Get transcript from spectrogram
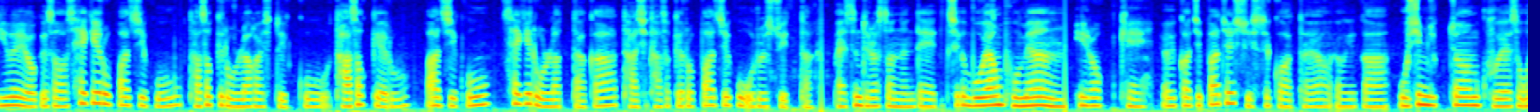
이후에 여기서 세 개로 빠지고 다섯 개로 올라갈 수도 있고 다섯 개로 빠지고 세 개로 올랐다가 다시 다섯 개로 빠지고 오를 수 있다 말씀드렸었는데 지금 모양 보면 이렇게 여기까지 빠질 수 있을 것 같아요. 여기가 56.9에서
